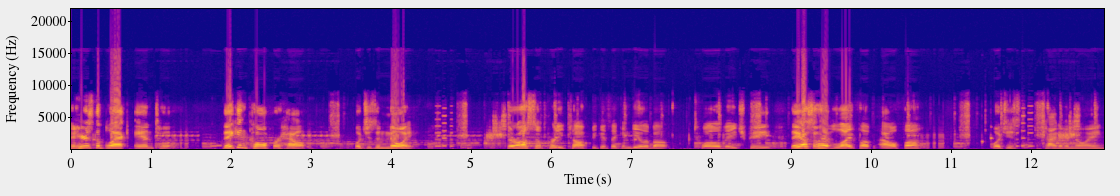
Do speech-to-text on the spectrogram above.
Now here's the black Antoid. They can call for help, which is annoying. They're also pretty tough because they can deal about 12 HP. They also have Life Up Alpha, which is kind of annoying.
